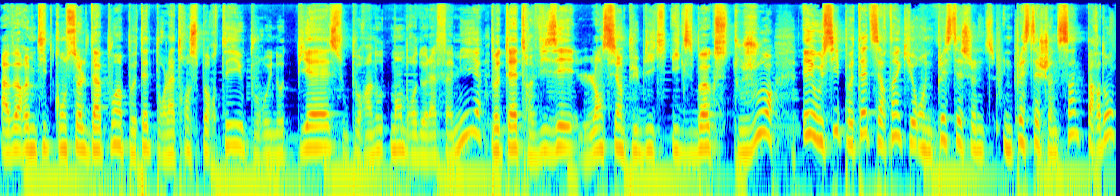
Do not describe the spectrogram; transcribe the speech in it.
avoir une petite console d'appoint peut-être pour la transporter ou pour une autre pièce ou pour un autre membre de la famille, peut-être viser l'ancien public Xbox toujours, et aussi peut-être certains qui auront une PlayStation, une PlayStation 5 pardon,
